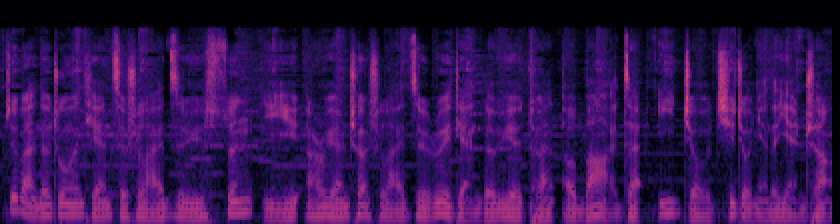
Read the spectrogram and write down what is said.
这版的中文填词是来自于孙怡，而原唱是来自于瑞典的乐团 ABBA，在一九七九年的演唱。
